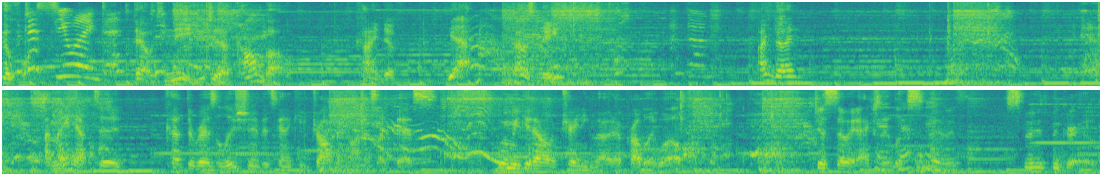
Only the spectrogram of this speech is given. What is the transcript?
Go for. Just see what I did? That was neat. You did a combo. Kind of. Yeah, that was neat. I'm done. I may have to cut the resolution if it's going to keep dropping on us like this. When we get out of training mode, I probably will. Just so it actually looks smooth. Smooth McGroove.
